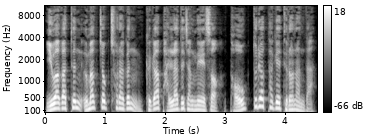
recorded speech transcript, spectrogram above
이와 같은 음악적 철학은 그가 발라드 장르에서 더욱 뚜렷하게 드러난다.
